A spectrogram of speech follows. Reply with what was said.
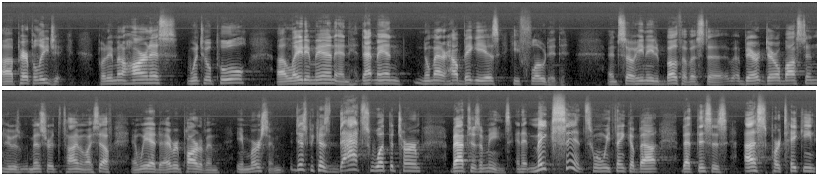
paraplegic. Put him in a harness, went to a pool, uh, laid him in, and that man, no matter how big he is, he floated. And so he needed both of us to, uh, Daryl Boston, who was minister at the time, and myself, and we had to, every part of him, immerse him, just because that's what the term baptism means. And it makes sense when we think about that this is us partaking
